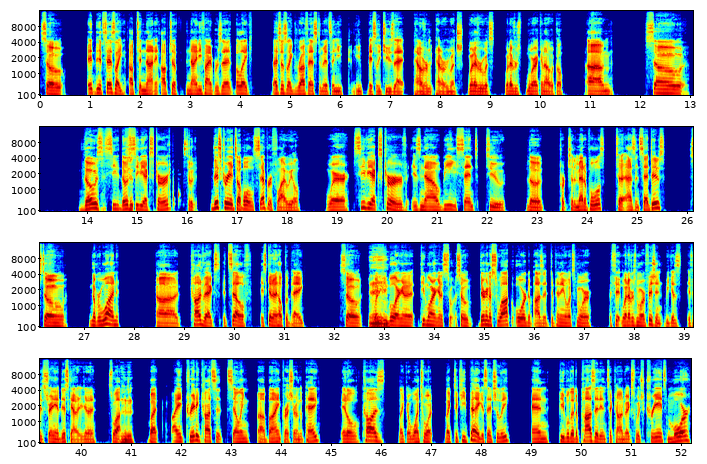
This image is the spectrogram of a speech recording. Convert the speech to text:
So it, it says like up to nine up to ninety five percent, but like that's just like rough estimates, and you you basically choose that however however much whatever what's whatever's more economical. Um, so those C, those CVX curve. So this creates a whole separate flywheel where CVX curve is now being sent to the to the meta pools to as incentives. So number one, uh, convex itself is going to help the peg. So when people are gonna people aren't gonna sw- so they're gonna swap or deposit depending on what's more whatever's more efficient because if it's trading at a discount you're gonna swap. Mhm. But by creating constant selling uh, buying pressure on the peg, it'll cause like a one to one like to keep peg essentially, and people to deposit into convex, which creates more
